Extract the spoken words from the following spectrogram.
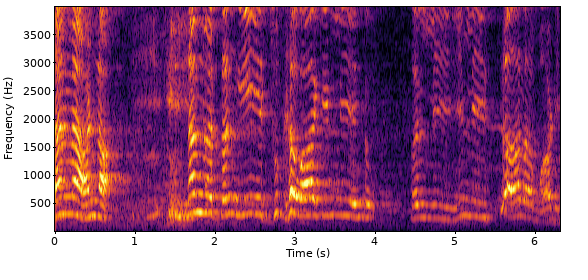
ನನ್ನ ಅಣ್ಣ, ನನ್ನ ತಂಗಿ ಸುಖವಾಗಿರಲಿ ಎಂದು ಅಲ್ಲಿ ಇಲ್ಲಿ ಸಾಲ ಮಾಡಿ.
